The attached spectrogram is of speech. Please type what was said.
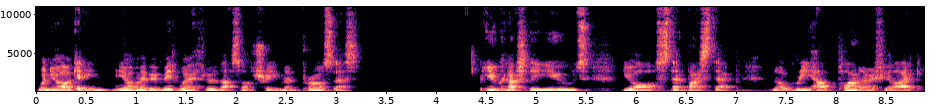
when you're getting, you're maybe midway through that sort of treatment process, you can actually use your step-by-step, you know, rehab planner, if you like,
